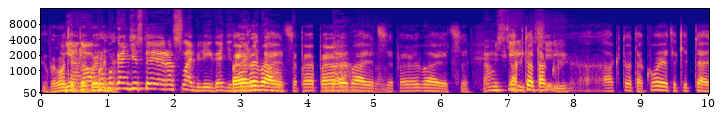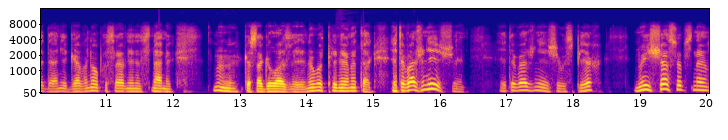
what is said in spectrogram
в рот. Не, ну, а пропагандисты расслабили ягодицы. Прорывается, там... прорывается, да, прорывается. Там истерик, а кто, истерик. Так, а кто такой это Китай? Да они говно по сравнению с нами, ну, косоглазые. Ну, вот примерно так. Это важнейший, это важнейший успех. Ну и сейчас, собственно,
